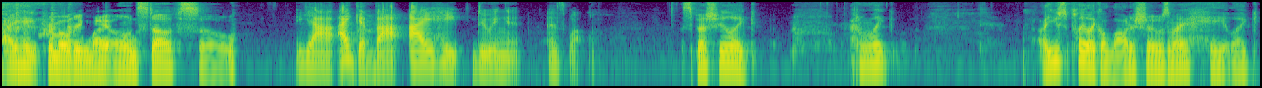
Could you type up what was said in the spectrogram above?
I hate promoting my own stuff, so Yeah, I get that. I hate doing it as well. especially like I don't like. I used to play like a lot of shows, and I hate like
